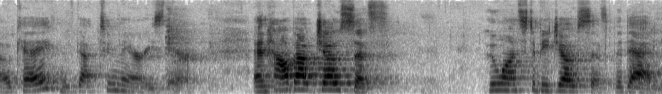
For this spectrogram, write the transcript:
Okay? We've got two Marys there. And how about Joseph? Who wants to be Joseph, the daddy?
